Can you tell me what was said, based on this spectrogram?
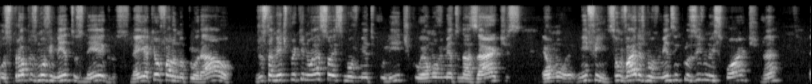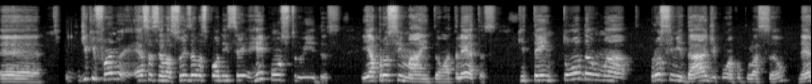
os próprios movimentos negros, né, e aqui eu falo no plural, justamente porque não é só esse movimento político, é um movimento nas artes, é um, enfim, são vários movimentos, inclusive no esporte, né? É, de que forma essas relações elas podem ser reconstruídas e aproximar então atletas que têm toda uma proximidade com a população, né?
